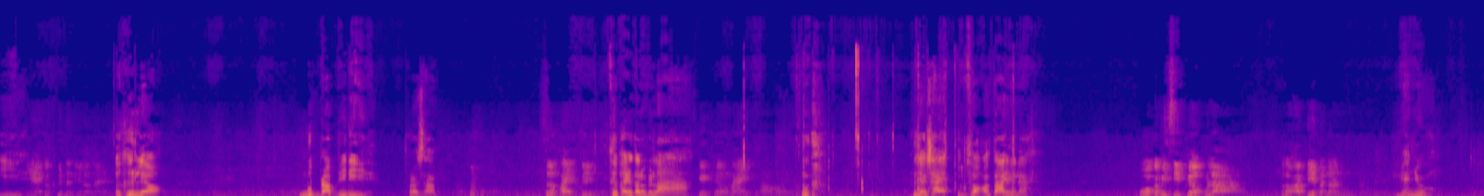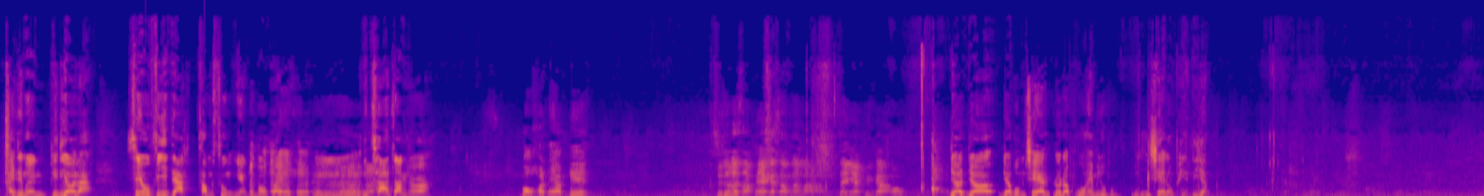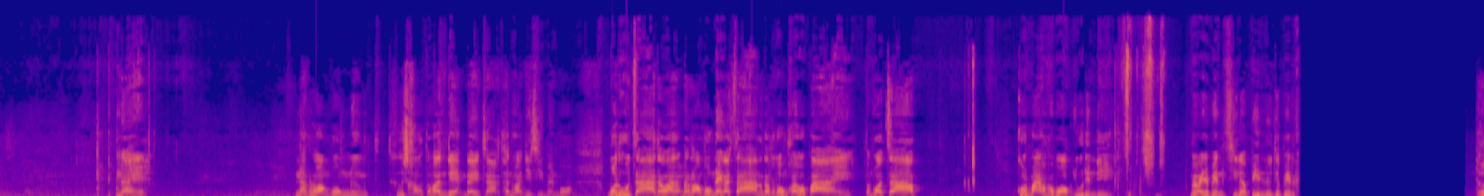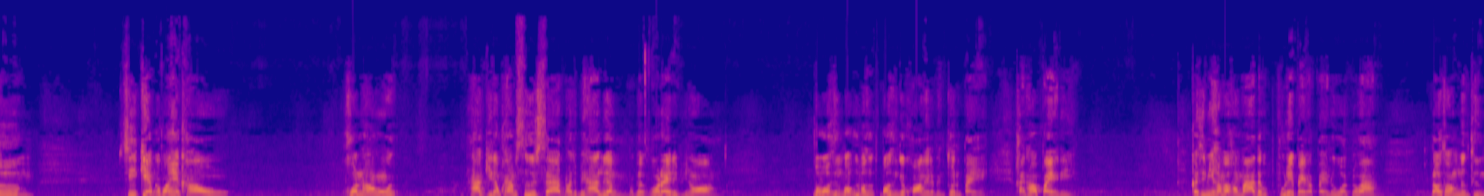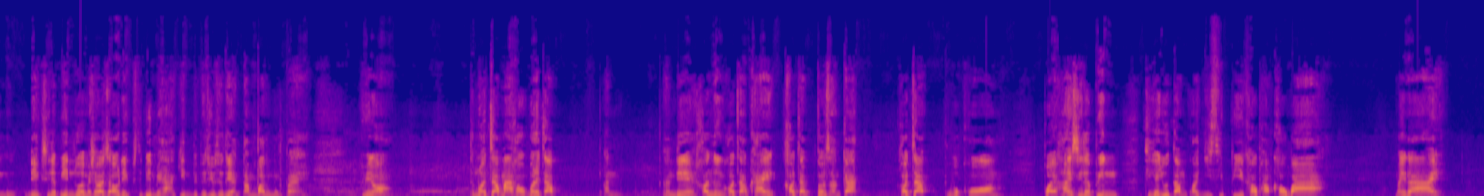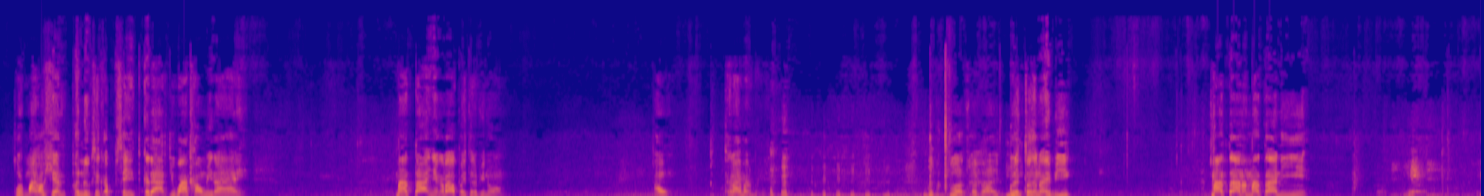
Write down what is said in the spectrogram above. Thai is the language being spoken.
ดีนี่ไงก็ขึ้นอันนี้แล้วไงก็ขึ้นแล้วบุบรับพี่ดี โทรศัพท์เสื้อไผ่สิเธอพายได้ตลอดเวลาเก็บเครื่องใหม่ครับอุ๊ยมันยังใช้ยี่สองเอาใต้เลยนะโอ้กับมิสีเครื่องพุลาเราต้องอัปเดตปะนั้นเมียนอยู่ ใครจะเหมือนพี่เดียวล่ะ เซลฟี่จากซัมซุงอย่างที่บอกไป อืมอิจฉาจังใช่ปะบอกฮอตแอปเด้ ซื้อโทรศัพท์แพ้กับซัมนาลาใจแอปคือการออฟเดี๋ยวเดี๋ยวเดี๋ยวผมแชร์รถรับผู้ให้ไม่รู้ผมไม่รู้แชร์ลงเพจหรือยังในนักร้องวงหนึ่งคือเขาตะวันแดงใดจ้าท่านหวานยี่สีแมนบอบอดูจ้า แต่ว่านักร้องวงใดก็สร้างแต่ว่าวงข่อยว่าไปตำรวจจับกฎหมายเขาก็บอกยู่เด่นดี ไม่ว่าจะเป็นศิลปินหรือจะเป็นเทิง ซี่แก้มกับว่าให้เขา คนเฮาหากินทำข้ามสื่อสารเขาจะไปหาเรื่องแบบว่าไรได้พี่น้องบอบอกถึงบอกอื่นบอกถึงบอกถึงจะคว้างนี่แหละเป็นต้นไปขันเข้าไปนี่กสิมีคำบอกเข้ามาแต่ผู้ใดไปกับไปรวดเพราะว่า เราต้องนึกถึงเด็กศิลปินด้วยไม่ใช่ว่าจะเอาเด็กศิลปินไปหากินไปซื้อเสียนตำบ้านลงไป พี่น้องตำรวจจับมากเขาบริจับอันอันนี้เขาหนึ่งเขาจับค่ายเขาจับต้นสังกัด เขาจับผู้ปกครอง ปล่อยให้ศิลปินที่อายุต่ำกว่า 20 ปีเข้าผับเข้าบาร์ไม่ได้ กฎหมายเขาเขียนผนึกใส่กับเศษกระดาษอยู่ว่าเข้าไม่ได้ มาตราอย่างไรไปเตอพี่น้อง เอาทนายมันไปเบิกตัวทนายบีเปิดตัวทนายบิ๊กมาตรานั้นมาตรานี้ก็ดีดี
